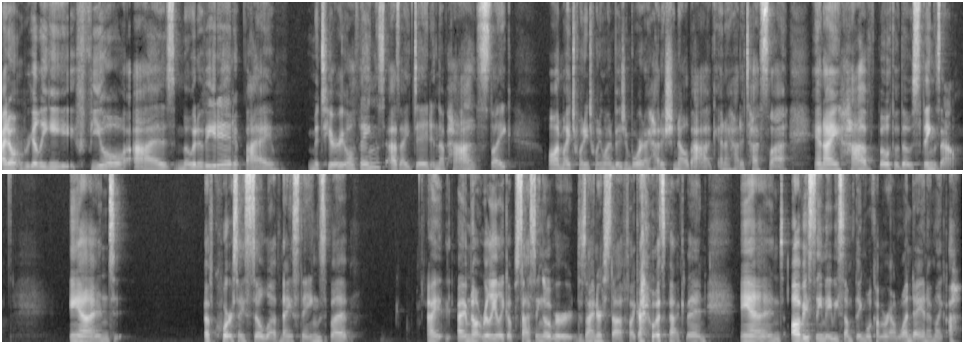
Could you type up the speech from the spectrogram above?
I don't really feel as motivated by material things as I did in the past. Like on my 2021 vision board, I had a Chanel bag and I had a Tesla, and I have both of those things now. And of course, I still love nice things, but I I'm not really like obsessing over designer stuff like I was back then. And obviously maybe something will come around one day and I'm like, ah,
